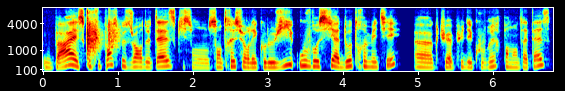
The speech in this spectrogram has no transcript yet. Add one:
ou pas? Est-ce que tu penses que ce genre de thèses qui sont centrées sur l'écologie ouvrent aussi à d'autres métiers que tu as pu découvrir pendant ta thèse?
